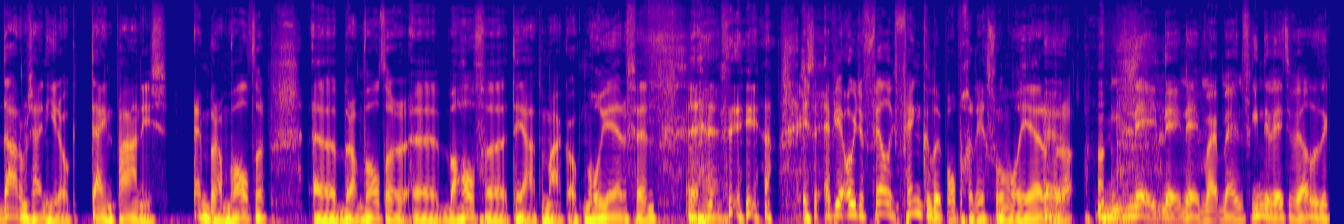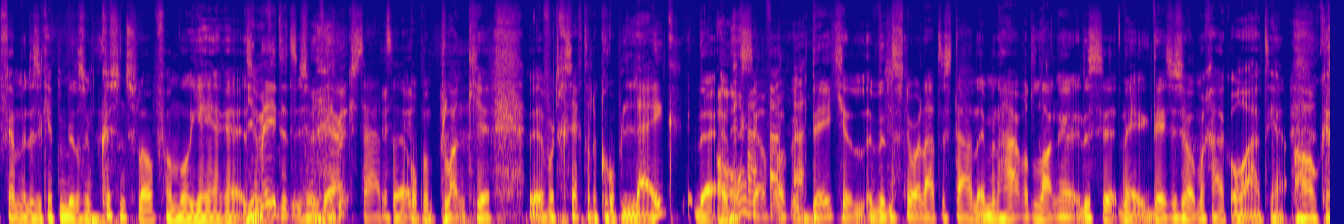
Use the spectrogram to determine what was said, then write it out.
Daarom zijn hier ook Tijn Panis en Bram Walter. Eh, Bram Walter, eh, behalve theatermaker, ook Molière-fan. ja. Heb je ooit een fanclub opgericht voor Molière? Bram? Nee, nee, nee. Maar mijn vrienden weten wel dat ik fan ben. Dus ik heb inmiddels een kussensloop van Molière. Zijn- meent het? Zijn werk staat eh, op een plankje. Er wordt gezegd dat ik erop lijk. Daar heb Oh. ik zelf ook een beetje mijn snor laten staan... en mijn haar wat langer. Dus eh, nee, deze zomer ga ik all out, ja. Ah, Oké,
